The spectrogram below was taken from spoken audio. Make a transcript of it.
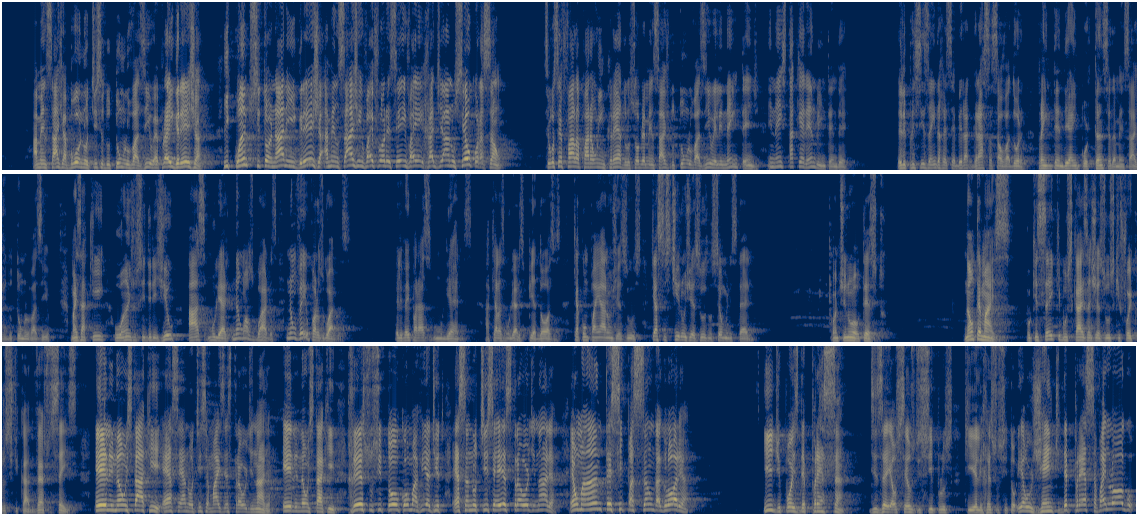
A mensagem, a boa notícia do túmulo vazio é para a igreja. E quanto se tornarem igreja, a mensagem vai florescer e vai irradiar no seu coração. Se você fala para um incrédulo sobre a mensagem do túmulo vazio, ele nem entende e nem está querendo entender. Ele precisa ainda receber a graça salvadora para entender a importância da mensagem do túmulo vazio. Mas aqui o anjo se dirigiu às mulheres, não aos guardas, não veio para os guardas. Ele veio para as mulheres, aquelas mulheres piedosas que acompanharam Jesus, que assistiram Jesus no seu ministério. Continua o texto. Não temais, porque sei que buscais a Jesus que foi crucificado. Verso 6. Ele não está aqui. Essa é a notícia mais extraordinária. Ele não está aqui. Ressuscitou como havia dito. Essa notícia é extraordinária. É uma antecipação da glória. E depois, depressa, dizei aos seus discípulos que ele ressuscitou. E é urgente, depressa, vai logo.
